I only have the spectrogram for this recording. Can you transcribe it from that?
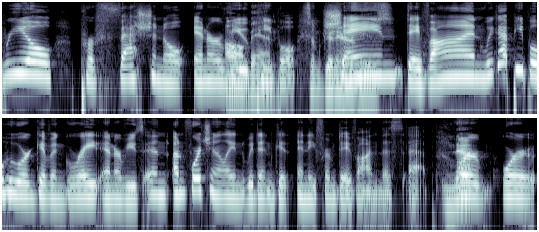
real professional interview Oh, people. Some good Shane, Davon. We got people who are giving great interviews, and unfortunately, we didn't get any from Davon this app, Now- or or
